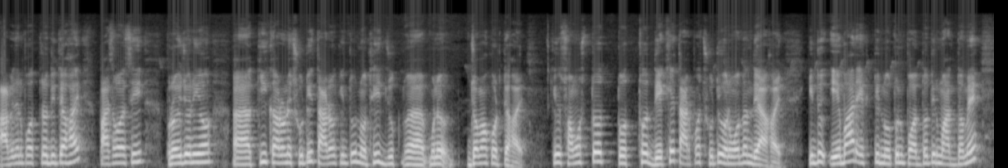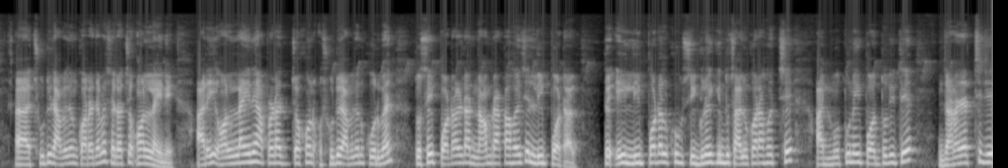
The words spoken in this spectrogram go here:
আবেদনপত্র দিতে হয়। পাশাপাশি প্রয়োজনীয় কি কারণে ছুটি তারও কিন্তু নথি মানে জমা করতে হয়। কিন্তু সমস্ত তথ্য দেখে তারপর ছুটি অনুমোদন দেওয়া হয়। কিন্তু এবার একটি নতুন পদ্ধতির মাধ্যমে ছুটির আবেদন করা যাবে, সেটা হচ্ছে অনলাইনে। আর এই অনলাইনে আপনারা যখন ছুটির আবেদন করবেন, তো সেই পোর্টালটার নাম রাখা হয়েছে লিভ পোর্টাল। তো এই লিভ পোর্টাল খুব শীঘ্রই কিন্তু চালু করা হচ্ছে। আর নতুন এই পদ্ধতিতে জানা যাচ্ছে যে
